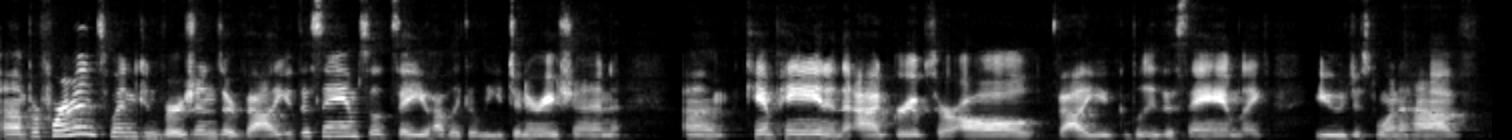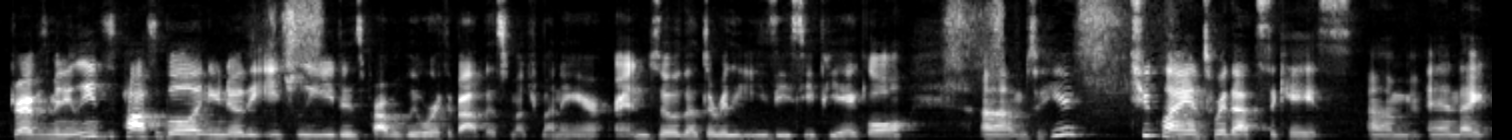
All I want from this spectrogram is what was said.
Um, performance when conversions are valued the same. So let's say you have like a lead generation um, campaign and the ad groups are all valued completely the same. Like you just want to have drive as many leads as possible and you know that each lead is probably worth about this much money or, and so that's a really easy CPA goal. Um, so here's two clients where that's the case um, and I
